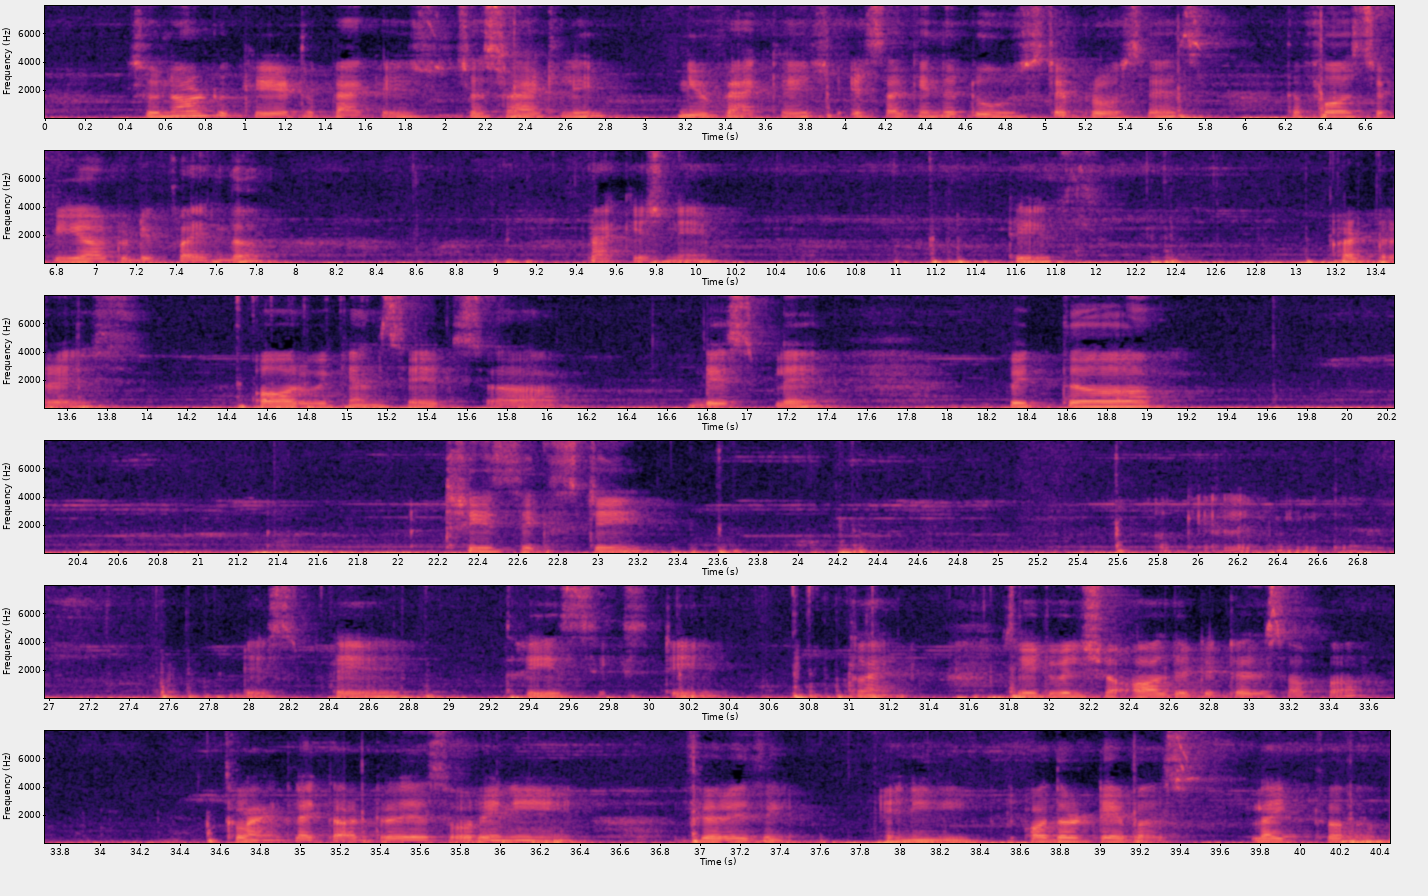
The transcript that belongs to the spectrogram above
So in order to create the package just rightly new package. It's again the two step process. The first step you have to define the package name this address or we can say it's a display with the 360 display 360 client. So it will show all the details of a client like the address or any if you're using any other tables like uh,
